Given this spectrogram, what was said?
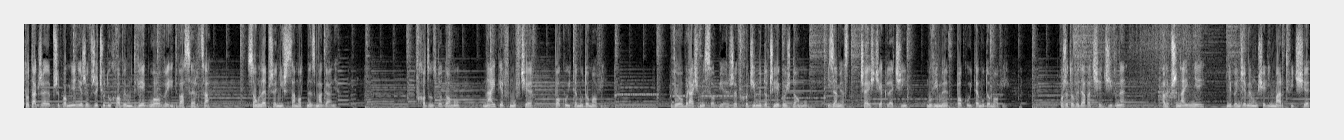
To także przypomnienie, że w życiu duchowym dwie głowy i dwa serca są lepsze niż samotne zmagania. Wchodząc do domu, najpierw mówcie pokój temu domowi. Wyobraźmy sobie, że wchodzimy do czyjegoś domu i zamiast cześć jak leci, mówimy pokój temu domowi. Może to wydawać się dziwne, ale przynajmniej nie będziemy musieli martwić się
